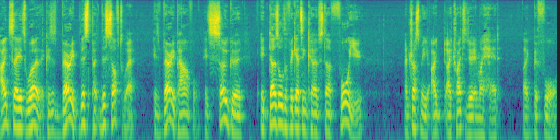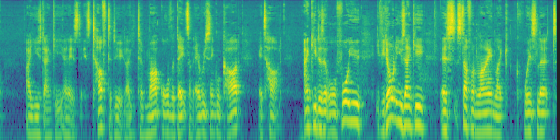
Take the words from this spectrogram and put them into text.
I'd say it's worth it because it's very this this software is very powerful. It's so good. It does all the forgetting curve stuff for you. And trust me, I I tried to do it in my head like before I used Anki and it's it's tough to do. Like to mark all the dates on every single card, it's hard. Anki does it all for you. If you don't want to use Anki, there's stuff online like Quizlet.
